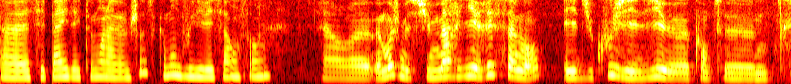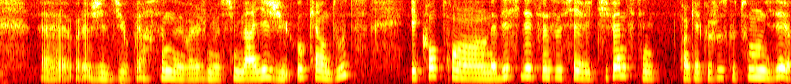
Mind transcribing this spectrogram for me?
euh, c'est pas exactement la même chose. Comment vous vivez ça ensemble? Alors, moi, je me suis mariée récemment et du coup, j'ai dit quand voilà, j'ai dit aux personnes, voilà, je me suis mariée, j'ai eu aucun doute. Et quand on a décidé de s'associer avec Tiffany, c'était enfin, quelque chose que tout le monde disait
